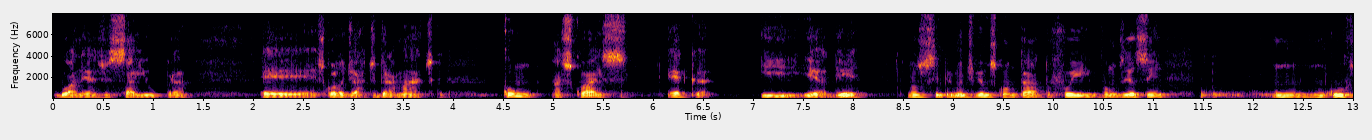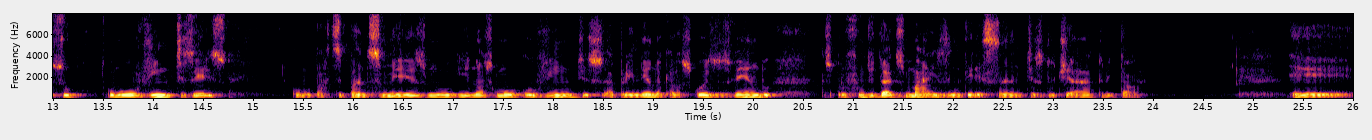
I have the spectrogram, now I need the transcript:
Boanerges saiu para é, escola de arte dramática, com as quais ECA e EAD nós sempre mantivemos contato. Foi, vamos dizer assim, um, um curso como ouvintes, eles como participantes mesmo, e nós, como ouvintes, aprendendo aquelas coisas, vendo as profundidades mais interessantes do teatro e tal. E,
